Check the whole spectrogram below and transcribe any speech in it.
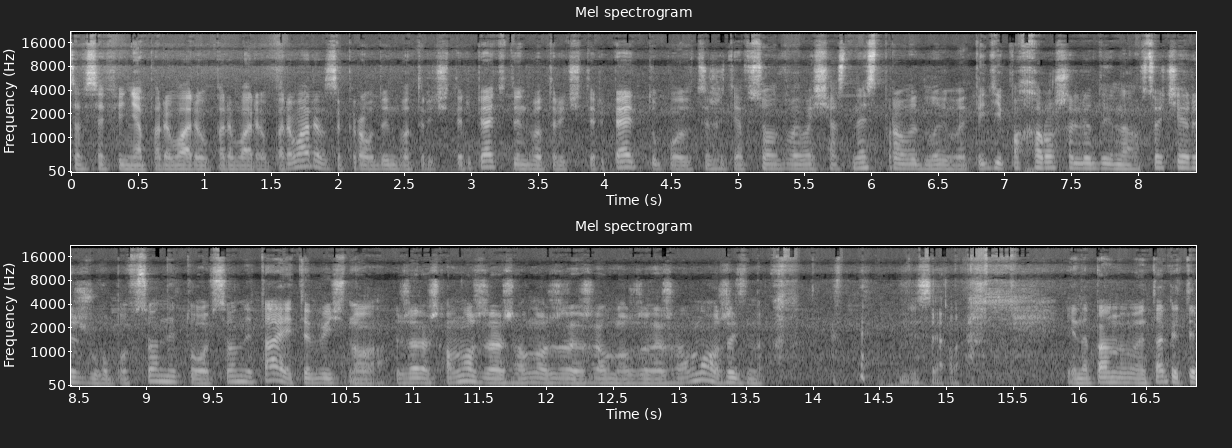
Це вся фіня переварив, переварив, переварив, закрив 1, 2, 3, 4, 5, 1, 2, 3, 4, 5. Тупо це життя все весь час несправедливе. Ти типа хороша людина, все через жопу, все не то, все не та, і ти вічно жереш говно, жереш говно, жереш говно, жереш говно, життя весела. І на певному етапі ти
